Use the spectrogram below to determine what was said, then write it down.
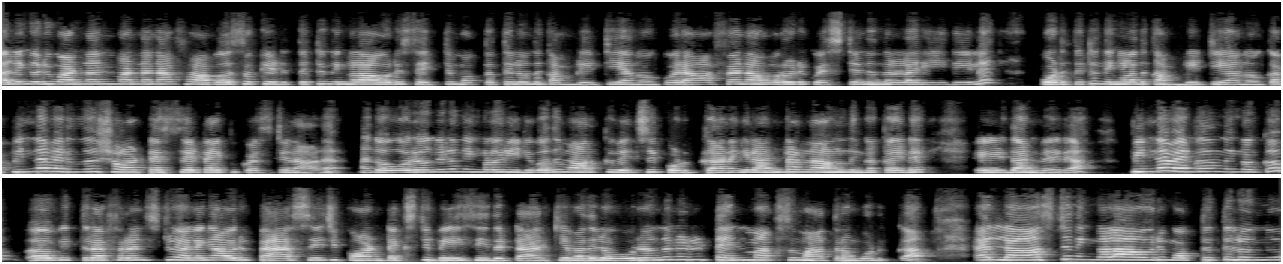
അല്ലെങ്കിൽ ഒരു one and one and half hours ഒക്കെ എടുത്തിട്ട് നിങ്ങൾ ആ ഒരു സെറ്റ് മൊത്തത്തിൽ ഒന്ന് കംപ്ലീറ്റ് ചെയ്യാൻ നോക്കുക. ഒരു ഹാഫ് ആൻ അവർ ഒരു ക്വസ്റ്റ്യൻ എന്നുള്ള രീതിയിൽ കൊടുത്തിട്ട് നിങ്ങൾ അത് കംപ്ലീറ്റ് ചെയ്യാൻ നോക്കുക. പിന്നെ വരുന്നത് ഷോർട്ട് എസ് എ ടൈപ്പ് ക്വസ്റ്റ്യൻ ആണ്. അത് ഓരോന്നിനും നിങ്ങൾ ഒരു ഇരുപത് മാർക്ക് വെച്ച് കൊടുക്കുകയാണെങ്കിൽ രണ്ടെണ്ണമാണ് നിങ്ങൾക്ക് അതിന് എഴുതാൻ വരിക. പിന്നെ വരുന്നത് നിങ്ങൾക്ക് വിത്ത് റെഫറൻസ് ടു അല്ലെങ്കിൽ ആ ഒരു പാസേജ് കോണ്ടെക്സ്റ്റ് ബേസ് ചെയ്തിട്ടായിരിക്കും അതിൽ ഓരോന്നിനും ഒരു ടെൻ മാർക്സ് മാത്രം കൊടുക്കുക. ആൻഡ് ലാസ്റ്റ് നിങ്ങൾ ആ ഒരു മൊത്തത്തിൽ ഒന്ന്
